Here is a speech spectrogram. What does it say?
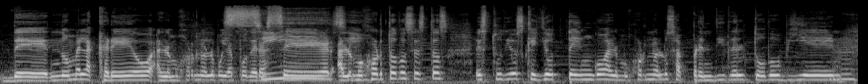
de no me la creo, a lo mejor no lo voy a poder Sí, hacer, a lo mejor todos estos estudios que yo tengo, a lo mejor no los aprendí del todo bien.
